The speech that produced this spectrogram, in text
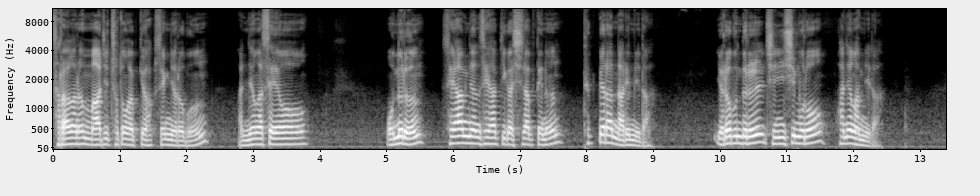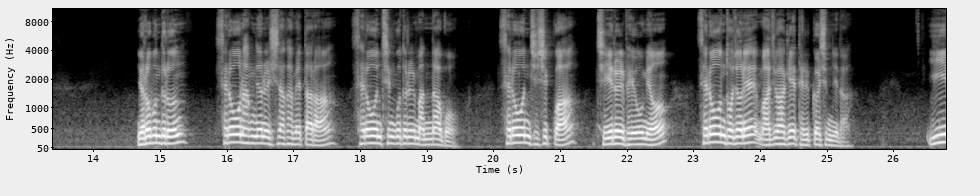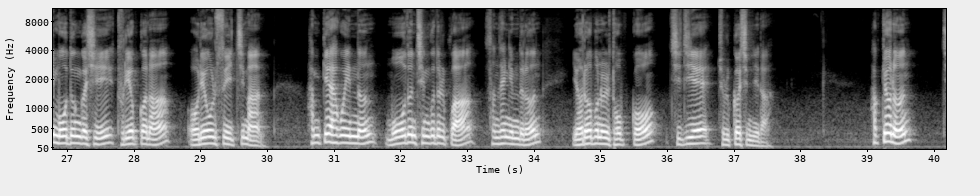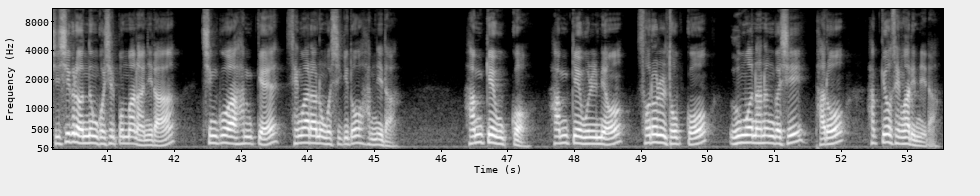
사랑하는 마지초등학교 학생 여러분, 안녕하세요. 오늘은 새학년 새학기가 시작되는 특별한 날입니다. 여러분들을 진심으로 환영합니다. 여러분들은 새로운 학년을 시작함에 따라 새로운 친구들을 만나고 새로운 지식과 지혜를 배우며 새로운 도전에 마주하게 될 것입니다. 이 모든 것이 두렵거나 어려울 수 있지만 함께 하고 있는 모든 친구들과 선생님들은 여러분을 돕고 지지해 줄 것입니다. 학교는 지식을 얻는 곳일 뿐만 아니라 친구와 함께 생활하는 곳이기도 합니다. 함께 웃고 함께 울며 서로를 돕고 응원하는 것이 바로 학교 생활입니다.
